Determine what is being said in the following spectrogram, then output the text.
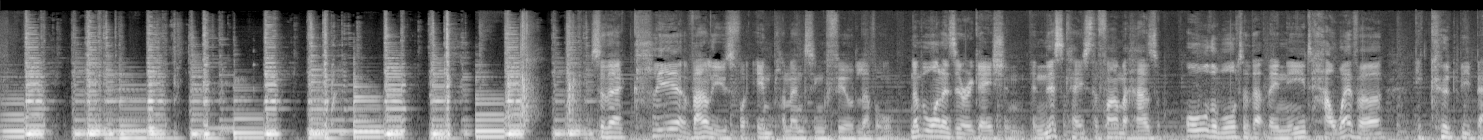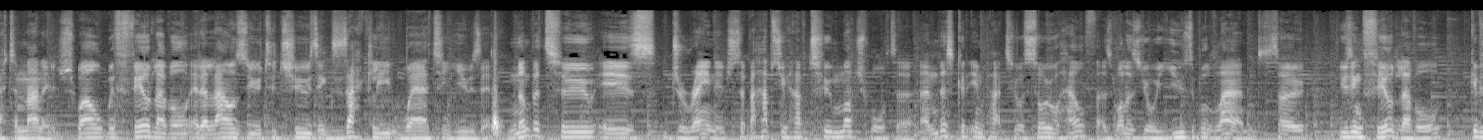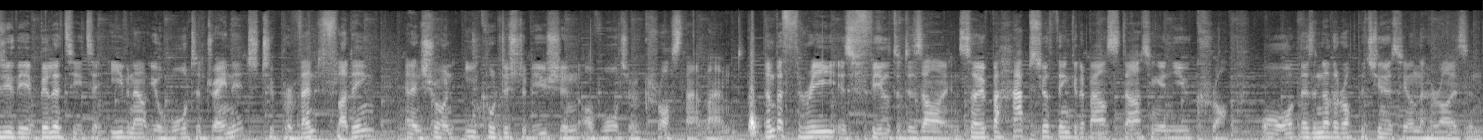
So there are clear values for implementing field level. Number one is irrigation. In this case, the farmer has all the water that they need. However, it could be better managed. Well, with field level, it allows you to choose exactly where to use it. Number two is drainage. So perhaps you have too much water and this could impact your soil health as well as your usable land. So using field level gives you the ability to even out your water drainage to prevent flooding and ensure an equal distribution of water across that land. Number three is field design. So perhaps you're thinking about starting a new crop or there's another opportunity on the horizon.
